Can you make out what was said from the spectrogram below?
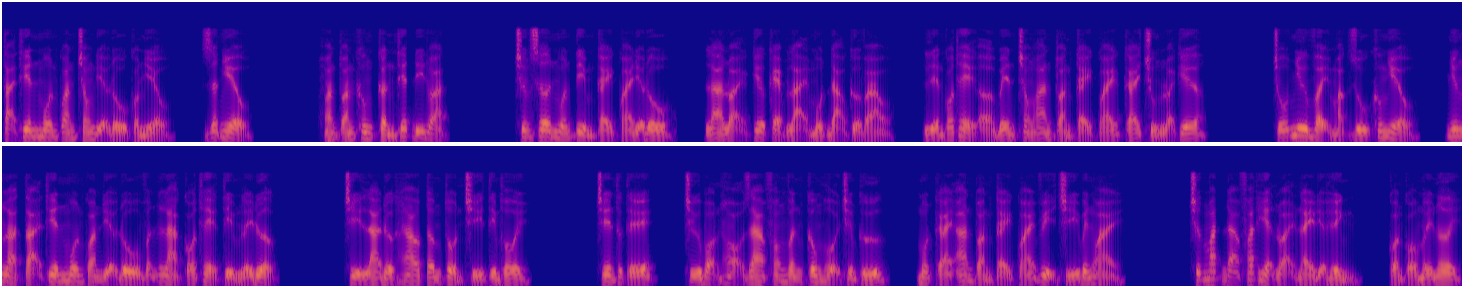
tại thiên môn quan trong địa đồ còn nhiều, rất nhiều. Hoàn toàn không cần thiết đi đoạn. Trương sơn muốn tìm cày quái địa đồ, là loại kia kẹp lại một đạo cửa vào liền có thể ở bên trong an toàn cày quái cái chủng loại kia. Chỗ như vậy mặc dù không nhiều, nhưng là tại thiên môn quan địa đồ vẫn là có thể tìm lấy được. Chỉ là được hao tâm tổn trí tìm thôi. Trên thực tế, trừ bọn họ ra phong vân công hội chiếm cứ, một cái an toàn cày quái vị trí bên ngoài, trước mắt đã phát hiện loại này địa hình, còn có mấy nơi.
